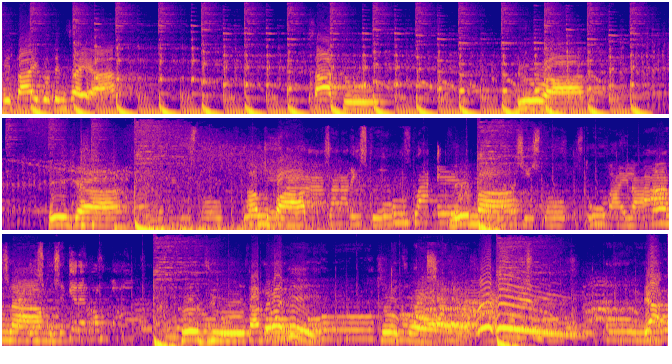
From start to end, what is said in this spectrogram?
Tujuh. Kak Vita ikutin saya. Satu. Dua. Tiga. Empat. Lima. Enam. Tujuh. Satu lagi. Cukup. Ya.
